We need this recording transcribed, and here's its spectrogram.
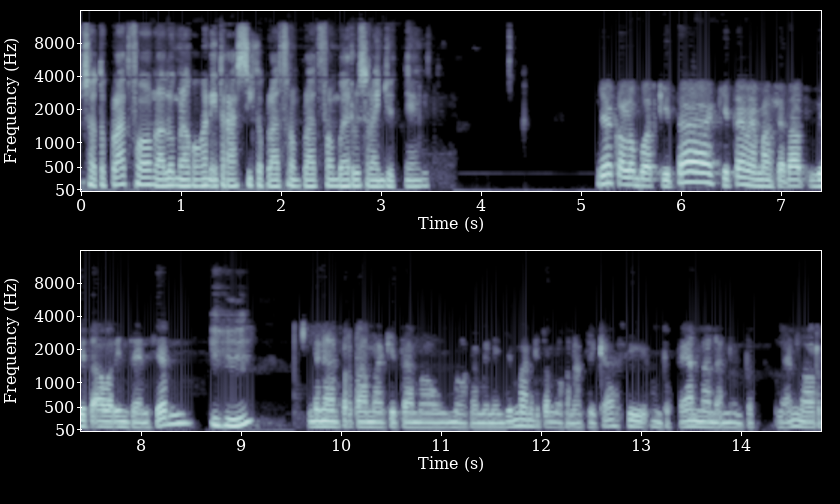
suatu platform lalu melakukan iterasi ke platform-platform baru selanjutnya gitu. ya kalau buat kita, kita memang set out with our intention. Mhm. Dengan pertama kita mau melakukan manajemen, kita melakukan aplikasi untuk tenant dan untuk landlord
